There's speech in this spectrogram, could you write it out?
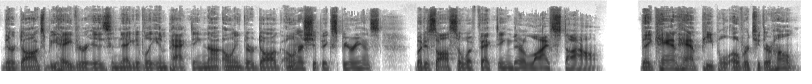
Their dog's behavior is negatively impacting not only their dog ownership experience, but it's also affecting their lifestyle. They can't have people over to their home.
